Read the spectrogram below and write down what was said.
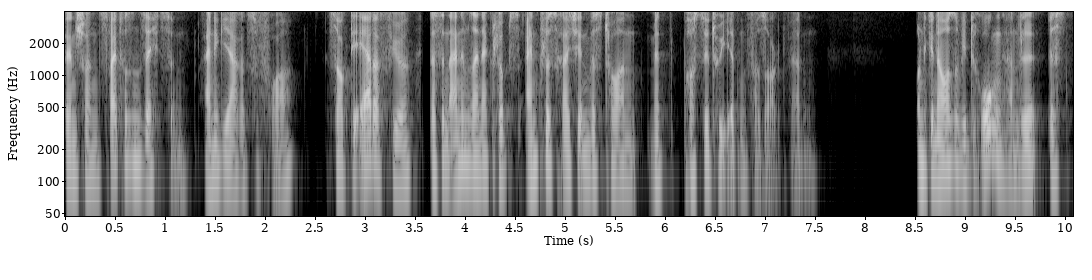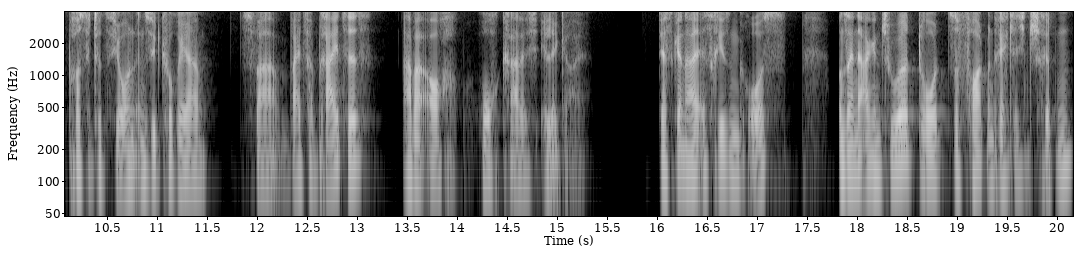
Denn schon 2016, einige Jahre zuvor, sorgte er dafür, dass in einem seiner Clubs einflussreiche Investoren mit Prostituierten versorgt werden. Und genauso wie Drogenhandel ist Prostitution in Südkorea zwar weit verbreitet, aber auch hochgradig illegal. Der Skandal ist riesengroß und seine Agentur droht sofort mit rechtlichen Schritten,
